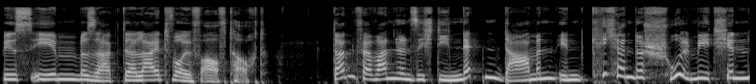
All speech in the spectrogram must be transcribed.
bis eben besagter Leitwolf auftaucht. Dann verwandeln sich die netten Damen in kichernde Schulmädchen,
